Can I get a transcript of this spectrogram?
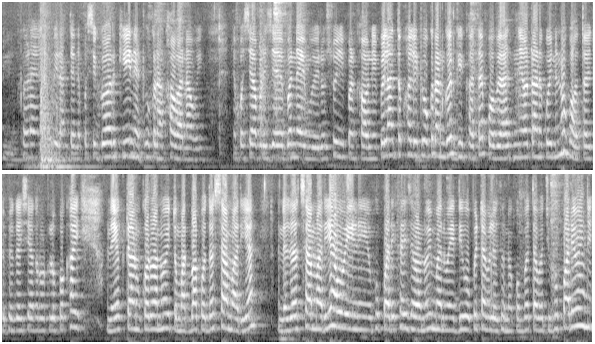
ઘણા લાંબી રાંધે ને પછી ઘર ઘી ને ઢોકળા ખાવાના હોય. ને પછી આપણે જે બનાવ્યું હોય રસોઈ પણ ખાવાની. પહેલાં તો ખાલી ઢોકળાને ઘર ઘી ખાતા હવે આજની અટાણે કોઈને ન ભાવતા હોય તો ભેગા શાક રોટલો પખાય અને એકટાણું કરવાનું હોય તો મારા બાપો દશામાં રહ્યા અને દશામાં રહ્યા હોય એને હોપારી ખાઈ જવાનું હોય. મને મેં દીવો પેટાવી લીધો નકો કોઈ બતાવવા જે હોપારી હોય ને,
